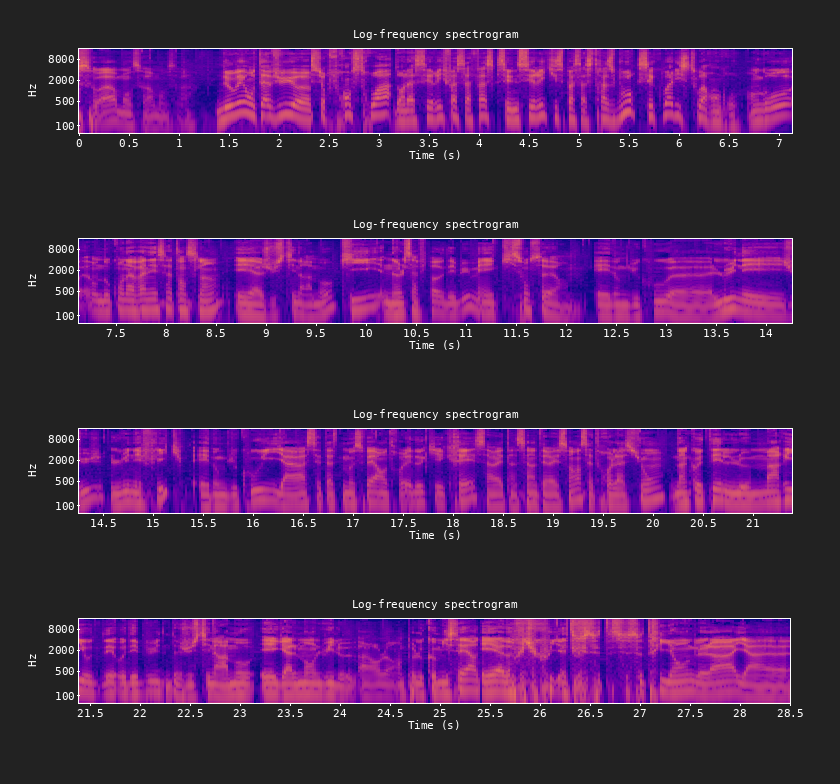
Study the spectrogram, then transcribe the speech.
Bonsoir, bonsoir, bonsoir. Noé, on t'a vu euh, sur France 3 dans la série Face à Face. C'est une série qui se passe à Strasbourg. C'est quoi l'histoire en gros? En gros, on- donc on a Vanessa Tancelin et euh, Justine Rameau qui ne le savent pas au début, mais qui sont sœurs. Et donc du coup, euh, l'une est juge, l'une est flic. Et donc du coup, il y a cette atmosphère entre les deux qui est créée. Ça va être assez intéressant cette relation. D'un côté, le mari au, dé- au début de Justine Rameau et également lui, le, alors le- un peu le commissaire. Et donc du coup, il y a tout ce, ce- ce triangle là. Il y a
